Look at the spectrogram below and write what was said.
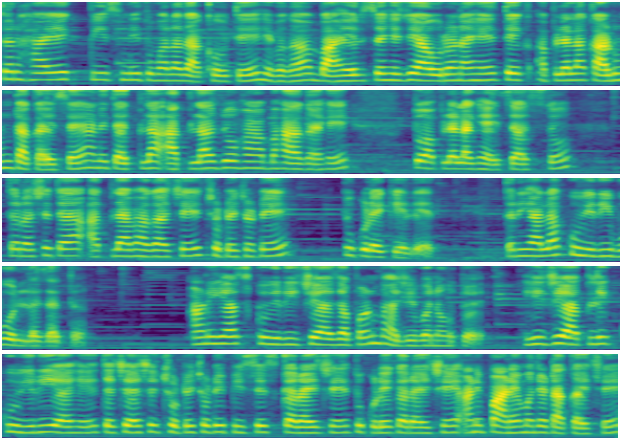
तर हा एक पीस मी तुम्हाला दाखवते. हे बघा बाहेरचं हे जे आवरण आहे ते आपल्याला काढून टाकायचं आहे आणि त्यातला आतला जो हा भाग आहे तो आपल्याला घ्यायचा असतो. तर असे त्या आतल्या भागाचे छोटे छोटे तुकडे केले आहेत तर ह्याला कुयरी बोललं जातं. आणि ह्याच कुयरीची आज आपण भाजी बनवतो आहे ही जी आतली कुयरी आहे त्याचे असे छोटे छोटे पीसेस करायचे तुकडे करायचे आणि पाण्यामध्ये टाकायचे.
